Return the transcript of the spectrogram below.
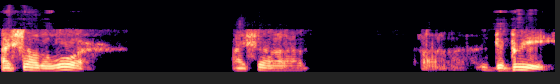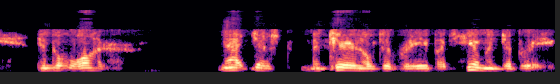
I saw the war. I saw uh, debris in the water, not just material debris, but human debris.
